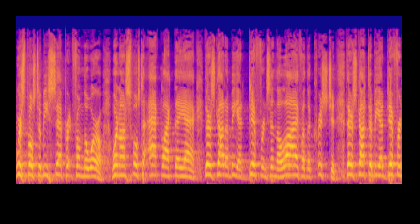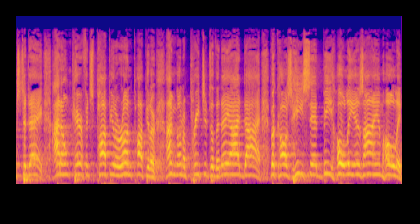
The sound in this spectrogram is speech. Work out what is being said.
We're supposed to be separate from the world. We're not supposed to act like they act. There's got to be a difference in the life of the Christian. There's got to be a difference today. I don't care if it's popular or unpopular. I'm going to preach it to the day I die because he said, Be holy as I am holy.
